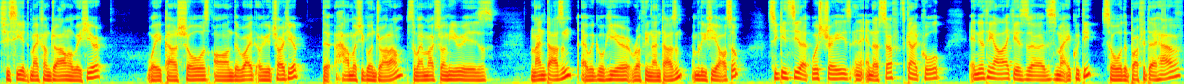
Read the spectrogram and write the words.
So you see it maximum drawdown over here, where it kind of shows on the right of your chart here, the, how much you're going to draw down. So my maximum here is 9,000. And we go here, roughly 9,000. I believe here also. So you can see like which trades and, and that stuff. It's kind of cool. And the other thing I like is uh, this is my equity. So the profit I have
